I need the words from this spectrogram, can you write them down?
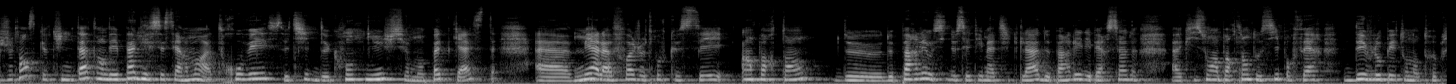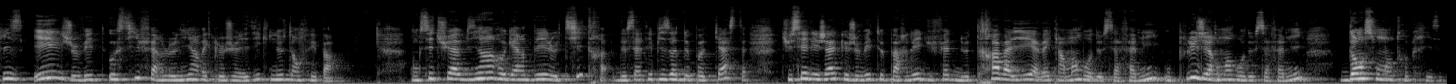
Je pense que tu ne t'attendais pas nécessairement à trouver ce type de contenu sur mon podcast, euh, mais à la fois je trouve que c'est important de, parler aussi de ces thématiques-là, de parler des personnes euh, qui sont importantes aussi pour faire développer ton entreprise, et je vais aussi faire le lien avec le juridique, ne t'en fais pas. Donc si tu as bien regardé le titre de cet épisode de podcast, tu sais déjà que je vais te parler du fait de travailler avec un membre de sa famille ou plusieurs membres de sa famille dans son entreprise.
